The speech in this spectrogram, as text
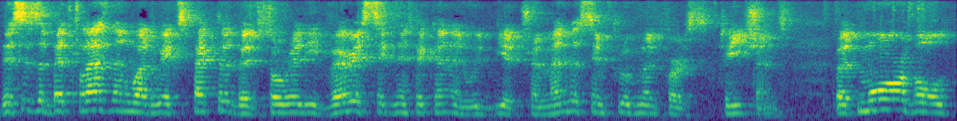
This is a bit less than what we expected, but it's already very significant and would be a tremendous improvement for patients. But more of all,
